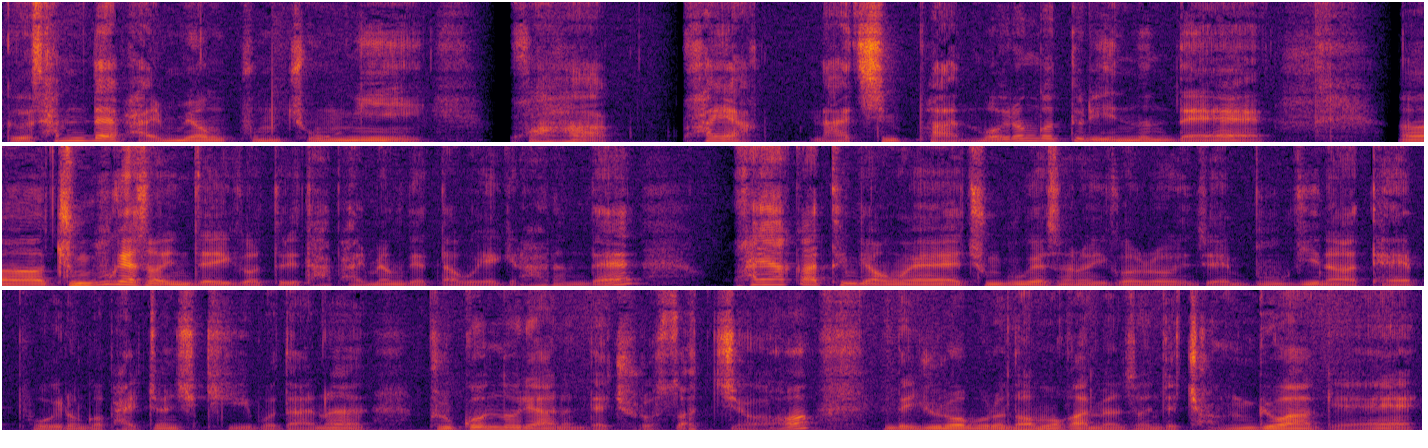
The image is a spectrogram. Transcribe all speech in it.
그 3대 발명품 종이, 화학, 화약, 나침판 뭐 이런 것들이 있는데 어, 중국에서 이제 이것들이 다 발명됐다고 얘기를 하는데 화약 같은 경우에 중국에서는 이거를 이제 무기나 대포 이런 거 발전시키기보다는 불꽃놀이 하는데 주로 썼죠. 근데 유럽으로 넘어가면서 이제 정교하게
